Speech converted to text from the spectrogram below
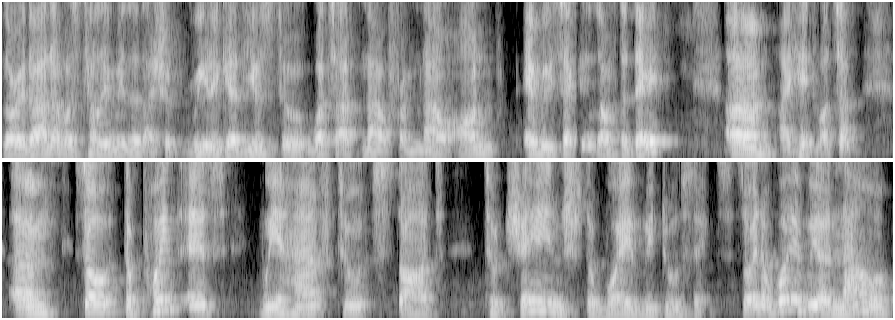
Loredana was telling me that I should really get used to WhatsApp now from now on, every second of the day. Um, I hate WhatsApp. Um, so the point is, we have to start to change the way we do things. So, in a way, we are now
